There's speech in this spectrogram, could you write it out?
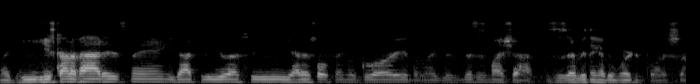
Like he, he's kind of had his thing. He got to the UFC. He had his whole thing with Glory, but like this, this is my shot. This is everything I've been working for. So.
